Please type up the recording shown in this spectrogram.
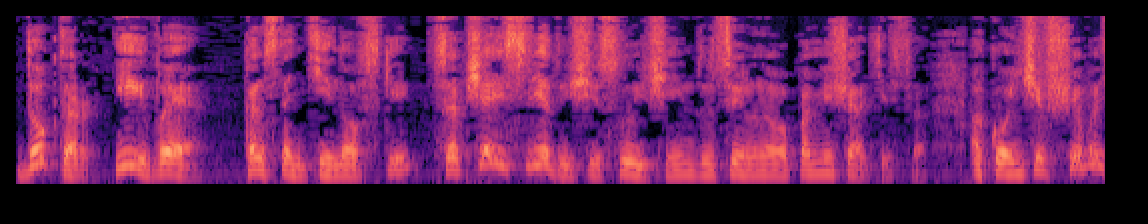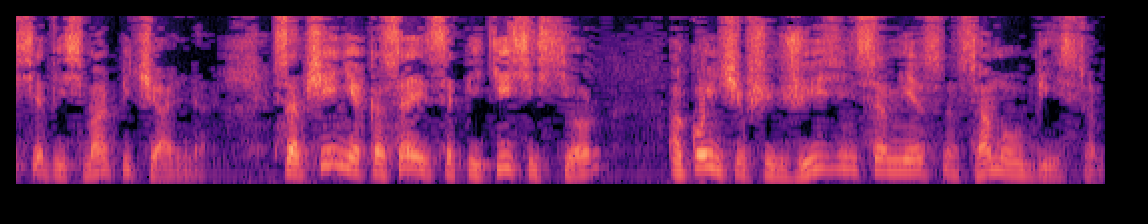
Доктор И.В. Константиновский сообщает следующий случай индуцированного помешательства, окончившегося весьма печально. Сообщение касается пяти сестер, окончивших жизнь совместно самоубийством.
